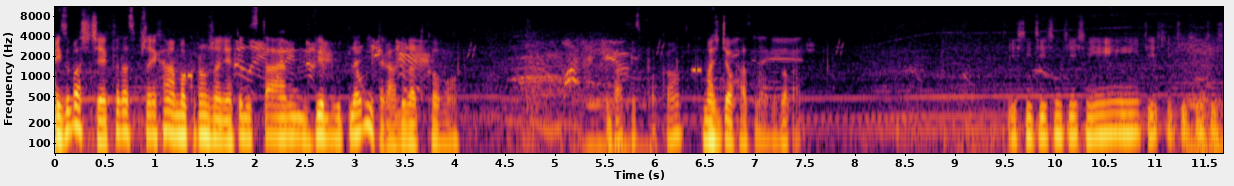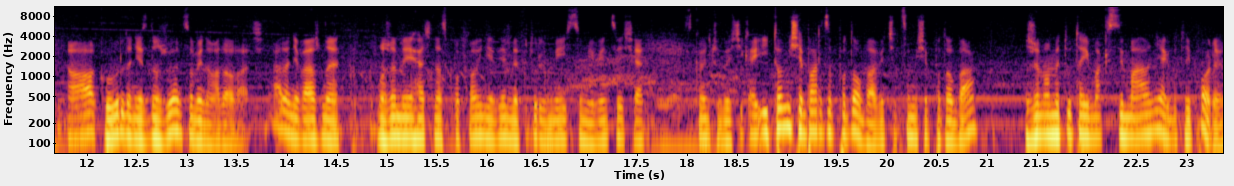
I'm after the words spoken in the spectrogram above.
Ej, zobaczcie, jak teraz przejechałem okrążenie, to dostałem dwie butle nitra dodatkowo. Bardzo spoko. Masz dziocha znowu, zobacz. Ciśnij, ciśnij, ciśnij, ciśnij, ciśnij. O kurde, nie zdążyłem sobie naładować, ale nieważne. Możemy jechać na spokojnie, wiemy w którym miejscu mniej więcej się skończy wyścig. Ej, I to mi się bardzo podoba, wiecie co mi się podoba? Że mamy tutaj maksymalnie, jak do tej pory,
